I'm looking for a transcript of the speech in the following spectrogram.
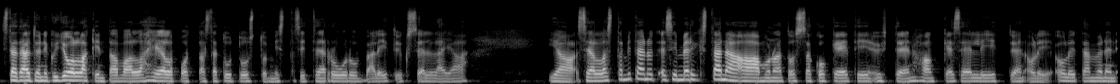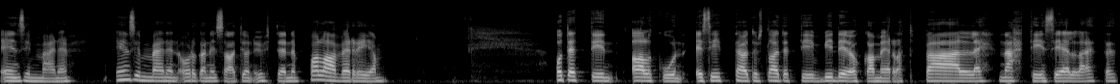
sitä täytyy niin jollakin tavalla helpottaa sitä tutustumista sitten ruudun välityksellä ja, ja sellaista, mitä nyt esimerkiksi tänä aamuna tuossa kokeiltiin yhteen hankkeeseen liittyen, oli, oli tämmöinen ensimmäinen, ensimmäinen organisaation yhteinen palaveri ja otettiin alkuun esittäytymistä, laitettiin videokamerat päälle, nähtiin siellä, että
